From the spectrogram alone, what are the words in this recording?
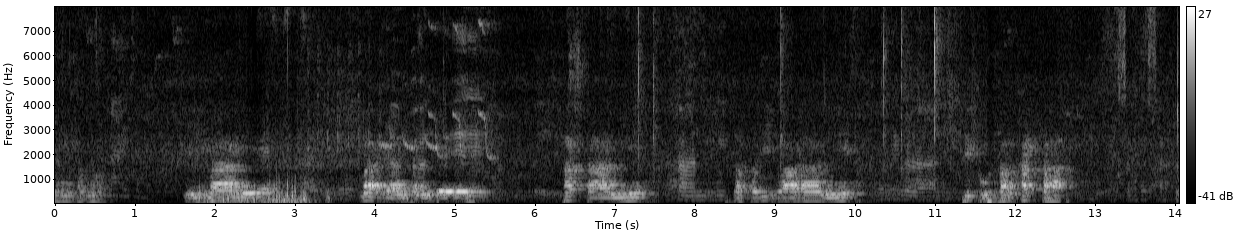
ยงนะครับเนาะอิมานิมายังกันเจพัตตานิตานี้สัพพวิวารานิในเวลานี้พิสูจสังคัสสะสัมภาษาโอ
